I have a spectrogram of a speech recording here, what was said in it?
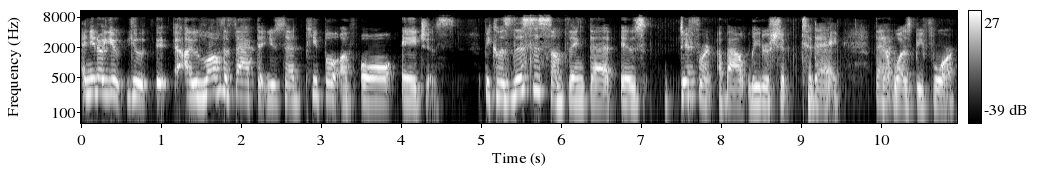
And you know, you you I love the fact that you said people of all ages because this is something that is different about leadership today than it was before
